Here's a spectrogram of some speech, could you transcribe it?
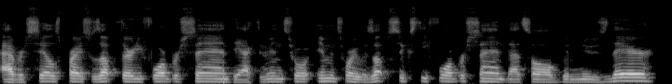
average sales price was up 34%, the active inventory was up 64%. That's all good news there.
